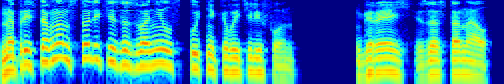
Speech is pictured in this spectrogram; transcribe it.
На приставном столике зазвонил спутниковый телефон. Грей застонал.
